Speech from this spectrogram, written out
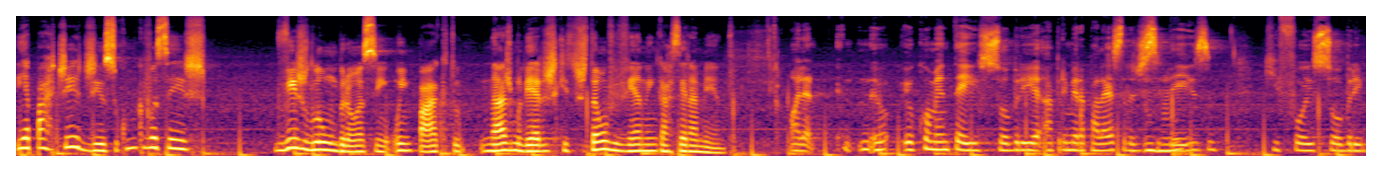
e a partir disso, como que vocês vislumbram assim o impacto nas mulheres que estão vivendo encarceramento? Olha, eu, eu comentei sobre a primeira palestra de Cideise, uhum. que foi sobre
